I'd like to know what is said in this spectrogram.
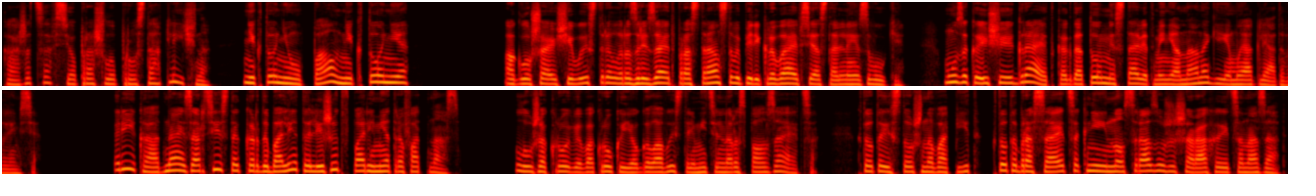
Кажется, все прошло просто отлично. Никто не упал, никто не... Оглушающий выстрел разрезает пространство, перекрывая все остальные звуки. Музыка еще играет, когда Томми ставит меня на ноги, и мы оглядываемся. Рика, одна из артисток кардебалета, лежит в паре метров от нас. Лужа крови вокруг ее головы стремительно расползается. Кто-то истошно вопит, кто-то бросается к ней, но сразу же шарахается назад.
